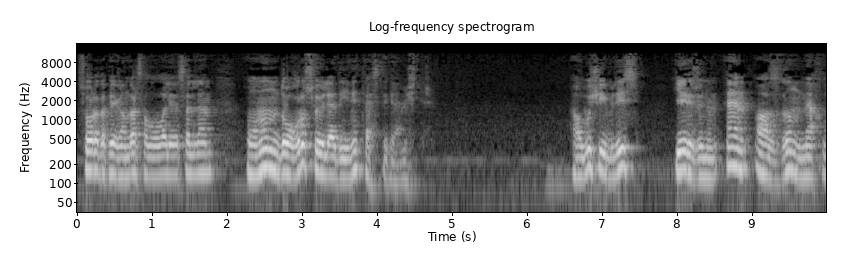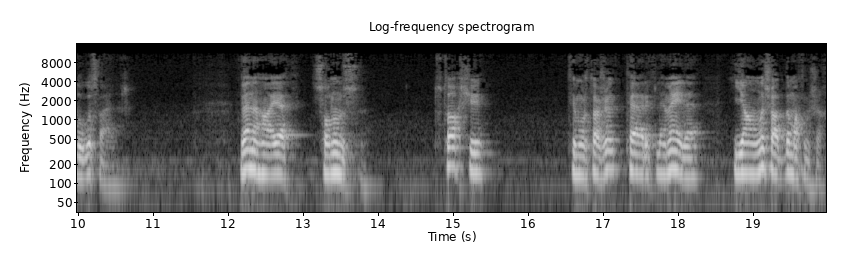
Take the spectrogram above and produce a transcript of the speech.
sonra da Peyğəmbər sallallahu aleyhi ve səlləm onun doğru söylədiyini təsdiqləmişdir. Halbuki iblis yeryüzünün ən azğın məxluqu sayılır. Və nəhayət, Sonuncusu, tutaq ki, Timurtajı tərifləməklə yanlış addım atmışıq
